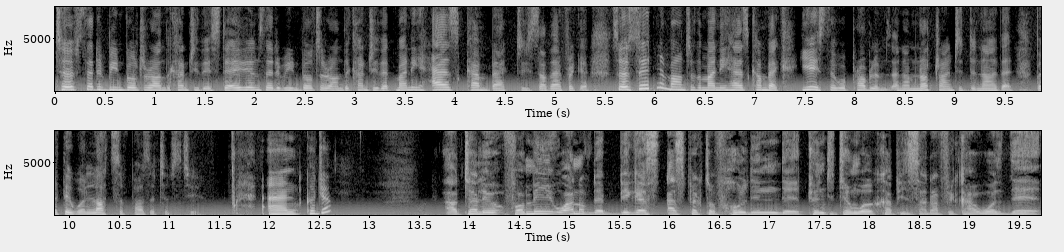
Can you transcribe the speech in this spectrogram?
turfs that have been built around the country. There's stadiums that have been built around the country. That money has come back to South Africa. So a certain amount of the money has come back. Yes, there were problems, and I'm not trying to deny that, but there were lots of positives too. And Kojo? I'll tell you, for me, one of the biggest aspects of holding the 2010 World Cup in South Africa was the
